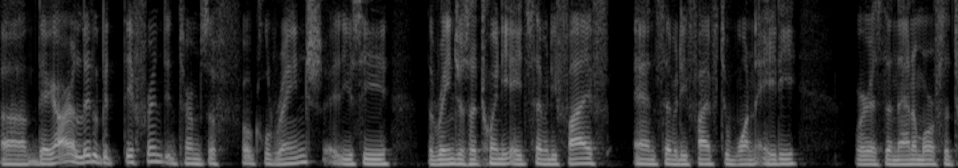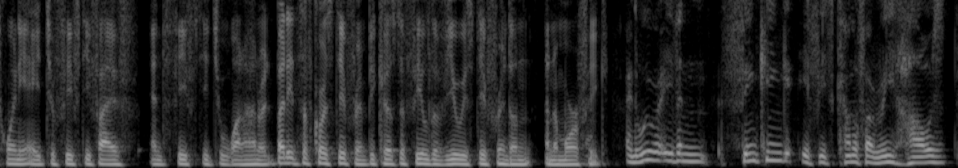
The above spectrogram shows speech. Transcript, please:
Uh, they are a little bit different in terms of focal range. You see, the ranges are 2875 and 75 to 180 whereas the nanomorphs are 28 to 55 and 50 to 100. But it's of course different because the field of view is different on anamorphic. And we were even thinking if it's kind of a rehoused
